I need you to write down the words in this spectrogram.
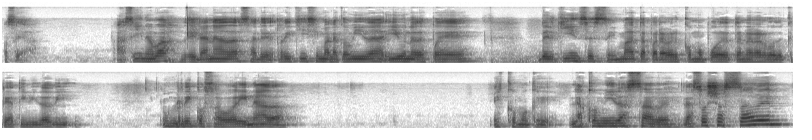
O sea, Así nomás, de la nada, sale riquísima la comida y uno después del 15 se mata para ver cómo puede tener algo de creatividad y un rico sabor y nada. Es como que la comida sabe, las ollas saben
